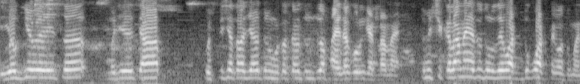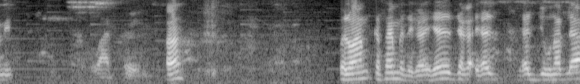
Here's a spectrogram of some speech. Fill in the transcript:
योग्य वेळेच म्हणजे त्या कुस्ती क्षेत्रात जेव्हा तुम्ही होता तेव्हा तुम्ही तुझा फायदा करून घेतला नाही. तुम्ही शिकला नाही याचं दुर्दैव वाट दुःख वाटतं का तुम्हाला वाटतंय. हा? पहिलवान कसं आहे माहिती का? हे जगा ह्या ह्या जीवनातल्या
